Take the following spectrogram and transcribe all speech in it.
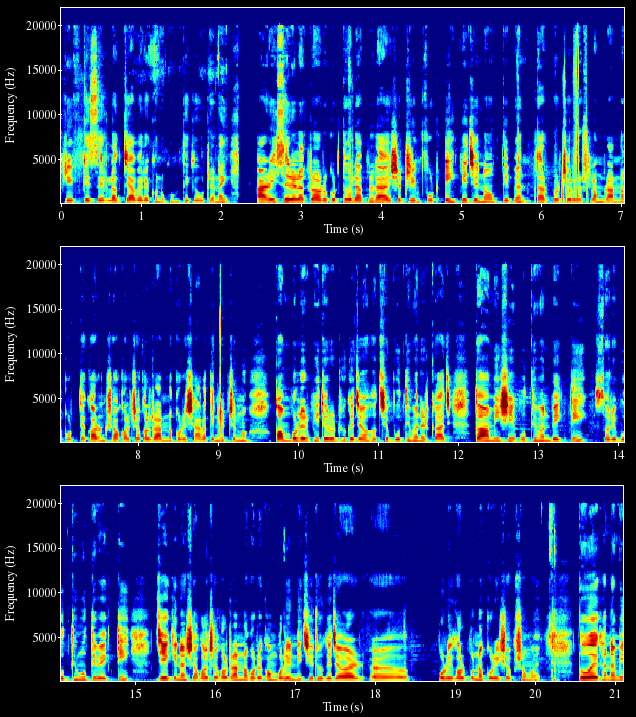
ব্রিফকে সেরলাক যাবের এখনও ঘুম থেকে উঠে নাই। আর এই সেরেলাকটা অর্ডার করতে হলে আপনারা আয়েশা ড্রিম ফুড এই পেজে নক দিবেন। তারপর চলে আসলাম রান্না করতে, কারণ সকাল সকাল রান্না করে সারাদিনের জন্য কম্বলের ভিতরে ঢুকে যাওয়া হচ্ছে বুদ্ধিমানের কাজ। তো আমি সেই বুদ্ধিমান ব্যক্তি সরি বুদ্ধিমতী ব্যক্তি, যে কিনা সকাল সকাল রান্না করে কম্বলের নিচে ঢুকে যাওয়ার পরিকল্পনা করি সব সময় তো এখানে আমি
